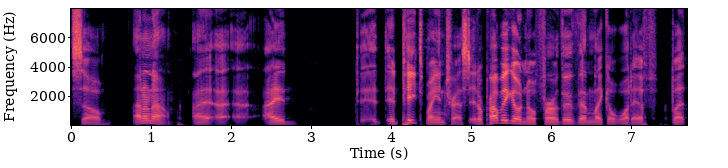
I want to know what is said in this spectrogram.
so I don't know. I I, I it, it piqued my interest. It'll probably go no further than like a what if, but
